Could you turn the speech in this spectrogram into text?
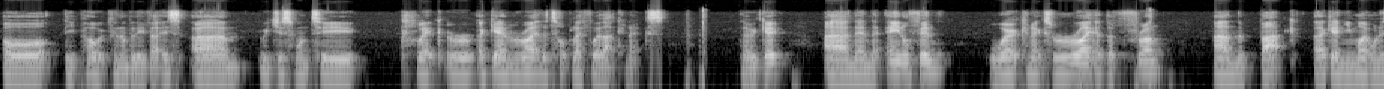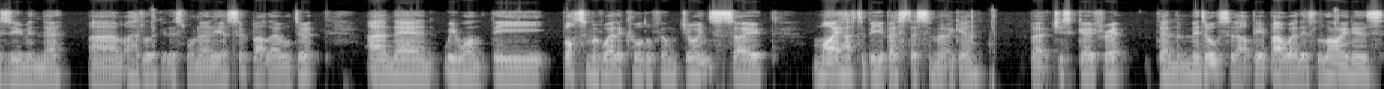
or the pelvic fin I believe that is, um, we just want to click again right at the top left where that connects. There we go. And then the anal fin, where it connects right at the front and the back. Again, you might want to zoom in there. Um, I had a look at this one earlier, so about there we'll do it. And then we want the bottom of where the caudal fin joins. So might have to be your best estimate again, but just go for it. Then the middle, so that'll be about where this line is,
